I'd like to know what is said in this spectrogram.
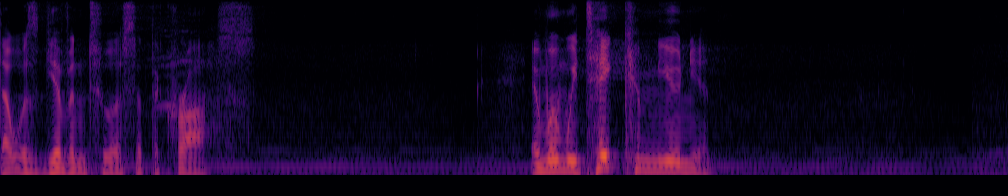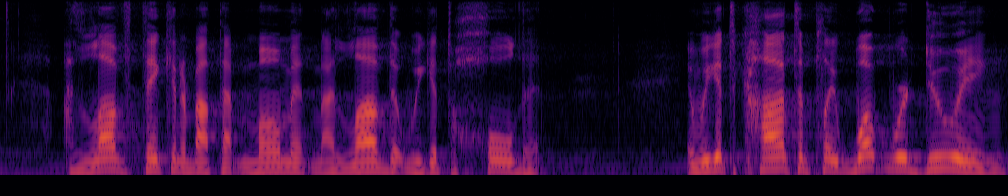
that was given to us at the cross. And when we take communion, I love thinking about that moment, and I love that we get to hold it. And we get to contemplate what we're doing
